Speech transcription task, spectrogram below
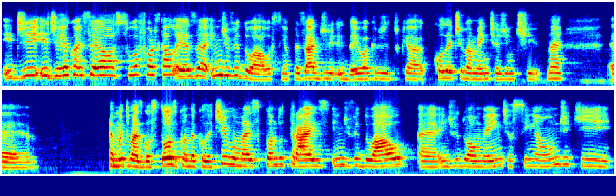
e, de, e de reconhecer a sua fortaleza individual, assim, apesar de eu acredito que a, coletivamente a gente, né, é, é, muito mais gostoso quando é coletivo, mas quando traz individual, é, individualmente, assim, aonde que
